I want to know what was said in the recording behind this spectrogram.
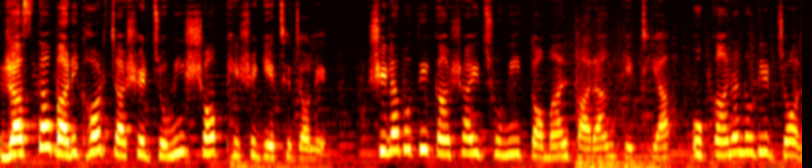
রাস্তা, বাড়িঘর, চাষের জমি সব ভেসে গিয়েছে জলে। শিলাবতী, কাঁসাই, ঝুমি, তমাল, পারাং, কেঠিয়া ও কানা নদীর জল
